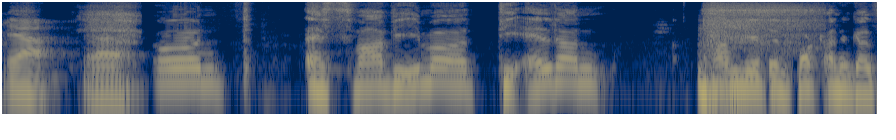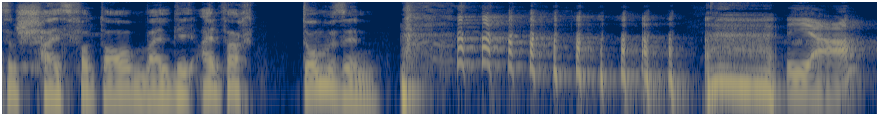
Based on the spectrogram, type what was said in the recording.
ja, ja. und es war wie immer, die Eltern haben mir den Bock an dem ganzen Scheiß verdorben, weil die einfach dumm sind. Ja.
